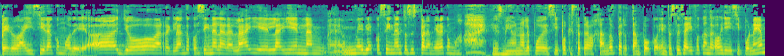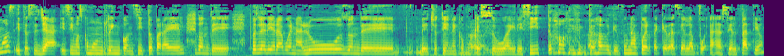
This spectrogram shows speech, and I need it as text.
pero ahí sí era como de, ah, yo arreglando cocina, la, la, la, y él ahí en la eh, media cocina, entonces para mí era como, Ay, Dios mío, no le puedo decir porque está trabajando, pero tampoco, entonces ahí fue cuando, oye, ¿y si ponemos? Entonces ya hicimos como un rinconcito para él, donde pues le diera buena luz, donde de hecho tiene como que su airecito, todo, que es una puerta que da hacia la, hacia el patio,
